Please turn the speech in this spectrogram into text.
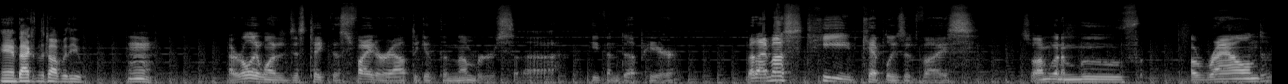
And back to the top with you. Hmm. I really wanted to just take this fighter out to get the numbers uh, evened up here. But I must heed Kepley's advice. So I'm going to move around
